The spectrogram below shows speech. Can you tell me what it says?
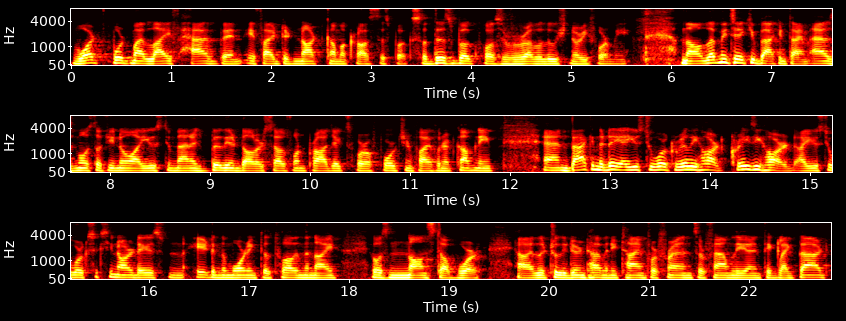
what would my life have been if i did not come across this book? So this book was revolutionary for me. Now let me take you back in time. As most of you know i used to manage billion dollar cell phone projects for a fortune 500 company. And back in the day i used to work really hard crazy hard. I used to work 16 hour days from 8 in the morning till 12 in the night it was non-stop work i literally didn't have any time for friends or family or anything like that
